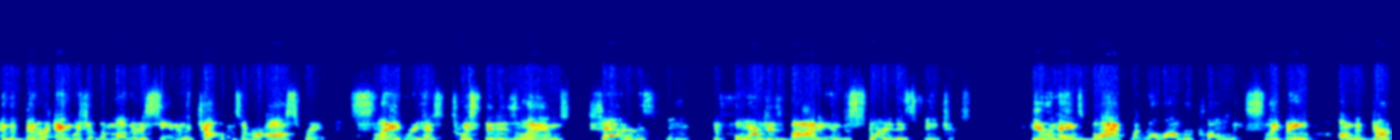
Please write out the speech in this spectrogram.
and the bitter anguish of the mother is seen in the countenance of her offspring. Slavery has twisted his limbs, shattered his feet, deformed his body, and distorted his features. He remains black but no longer comely, sleeping on the dirt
